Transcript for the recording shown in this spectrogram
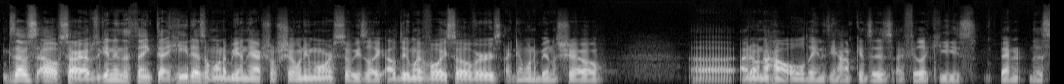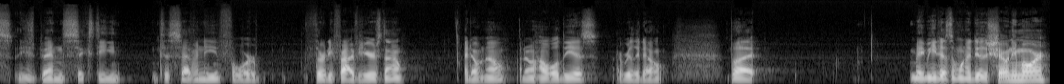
Because I was, oh, sorry, I was beginning to think that he doesn't want to be on the actual show anymore. So he's like, I'll do my voiceovers. I don't want to be on the show. Uh, I don't know how old Anthony Hopkins is. I feel like he's been this. He's been 60 to 70 for 35 years now. I don't know. I don't know how old he is. I really don't. But maybe he doesn't want to do the show anymore.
